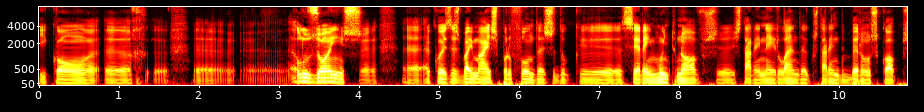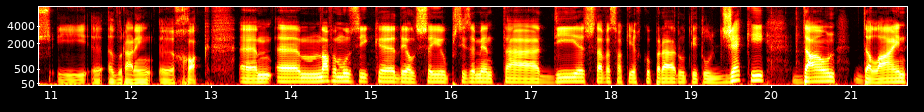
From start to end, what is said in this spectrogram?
e com alusões a coisas bem mais profundas do que serem muito novos, estarem na Irlanda, gostarem de beber uns copos e adorarem rock. Um, a nova música deles saiu precisamente há dias, estava só aqui a recuperar o título Jackie Down the Line,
